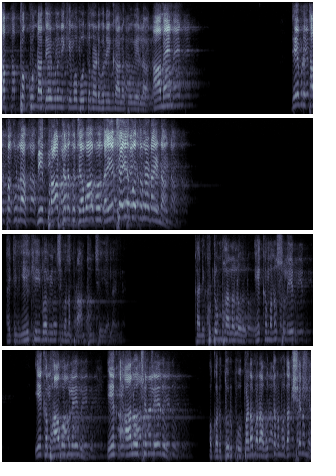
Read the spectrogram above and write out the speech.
తప్పకుండా దేవుడు నీకు ఇవ్వబోతున్నాడు ఉదయకాలపు వేళ. ఆమె దేవుడు తప్పకుండా నీ ప్రార్థనకు జవాబు దయచేయబోతున్నాడు ఆయన. అయితే ఏకీభవించి మనం ప్రార్థన చేయాలి కానీ కుటుంబాలలో ఏక మనస్సు లేదు. ఏక భావము లేదు. ఏక ఆలోచన లేదు. ఒకరు తూర్పు పడమర ఉత్తరము దక్షిణము.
